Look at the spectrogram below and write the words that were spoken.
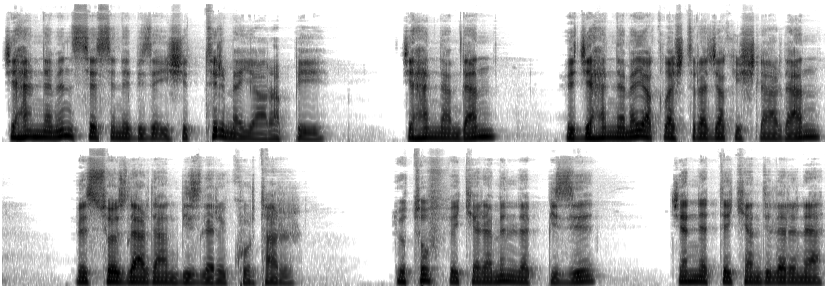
Cehennemin sesini bize işittirme ya Rabbi. Cehennemden ve cehenneme yaklaştıracak işlerden ve sözlerden bizleri kurtar. Lütuf ve kereminle bizi cennette kendilerine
